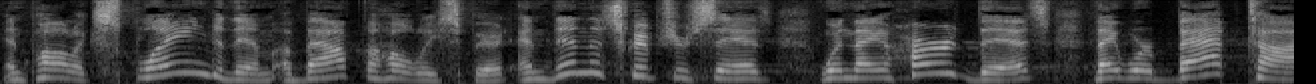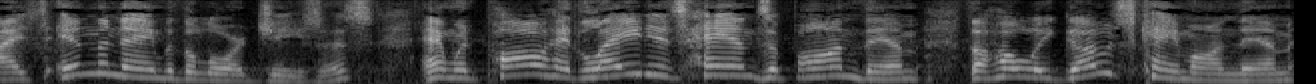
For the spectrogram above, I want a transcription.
and Paul explained to them about the Holy Spirit. And then the scripture says, when they heard this, they were baptized in the name of the Lord Jesus. And when Paul had laid his hands upon them, the Holy Ghost came on them,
